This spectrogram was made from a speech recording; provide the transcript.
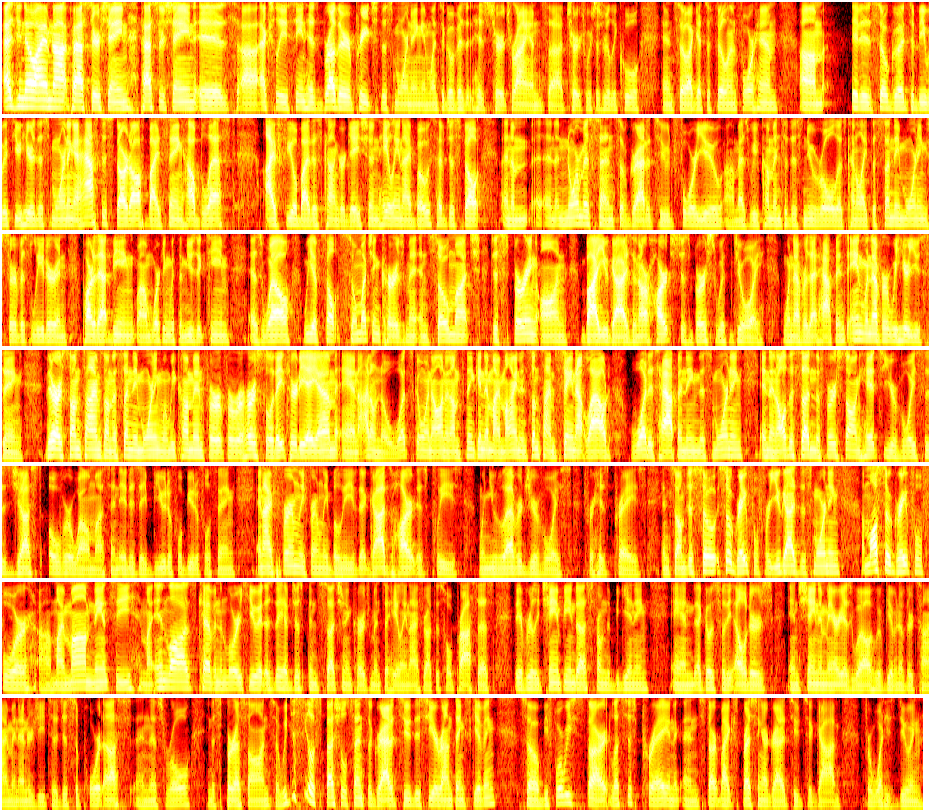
As you know, I am not Pastor Shane. Pastor Shane is uh, actually seeing his brother preach this morning and went to go visit his church, Ryan's uh, church, which is really cool. And so I get to fill in for him. Um, it is so good to be with you here this morning. I have to start off by saying how blessed I feel by this congregation. Haley and I both have just felt an, um, an enormous sense of gratitude for you um, as we've come into this new role as kind of like the Sunday morning service leader, and part of that being um, working with the music team as well. We have felt so much encouragement and so much just spurring on by you guys, and our hearts just burst with joy whenever that happens and whenever we hear you sing. There are some times on a Sunday morning when we come in for, for rehearsal at 8:30 a.m. and I don't know what's going on, and I'm thinking in my mind and sometimes saying out loud, what is happening this morning. And then all of a sudden, the first song hits, your voices just overwhelm us. And it is a beautiful, beautiful thing. And I firmly, firmly believe that God's heart is pleased when you leverage your voice for his praise. And so I'm just so, so grateful for you guys this morning. I'm also grateful for uh, my mom, Nancy, and my in laws, Kevin and Lori Hewitt, as they have just been such an encouragement to Haley and I throughout this whole process. They have really championed us from the beginning, and that goes for the elders and Shane and Mary as well, who have given of their time and energy to just support us in this role and to spur us on. So we just feel a special sense of gratitude this year around Thanksgiving. So before we start, let's just pray and, and start by expressing our gratitude to God for what He's doing.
